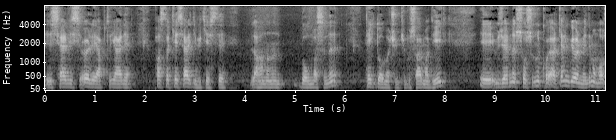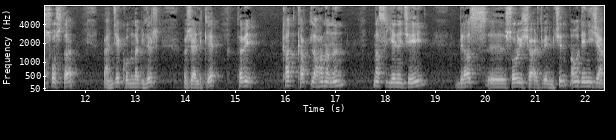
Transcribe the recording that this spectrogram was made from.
e, servisi öyle yaptı. Yani pasta keser gibi kesti lahananın dolmasını. Tek dolma çünkü bu sarma değil. e, üzerine sosunu koyarken görmedim ama o sos da bence konulabilir özellikle. Tabi kat kat lahananın nasıl yeneceği biraz e, soru işareti benim için ama deneyeceğim.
